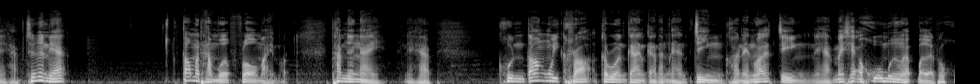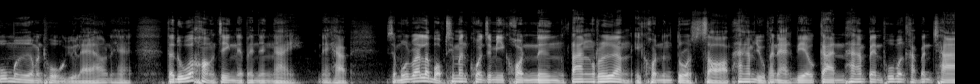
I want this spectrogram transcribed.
นะครับซึ่งอันเนี้ยต้องมาทำ workflow ใหม่หมดทำยังไงนะครับคุณต้องวิเคราะห์กระบวนการการทำงานจริง ขอเน้นว่าจริงนะครับไม่ใช่เอาคู่มือมาเปิดเพราะคู่มือมันถูกอยู่แล้วนะฮะแต่ดูว่าของจริงเนี่ยเป็นยังไงนะครับ สมมุติว่าระบบที่มันควรจะมีคนหนึ่งตั้งเรื่อง อีกคนหนึ่งตรวจสอบ ห้ามอยู่แผนกเดียวกัน ห้ามเป็นผู้บังคับบัญชา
